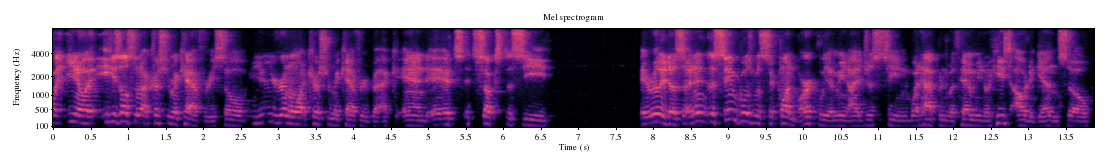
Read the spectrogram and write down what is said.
but you know, he's also not Christian McCaffrey, so you're going to want Christian McCaffrey back, and it's it sucks to see. It really does, and the same goes with Saquon Barkley. I mean, I just seen what happened with him. You know, he's out again, so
